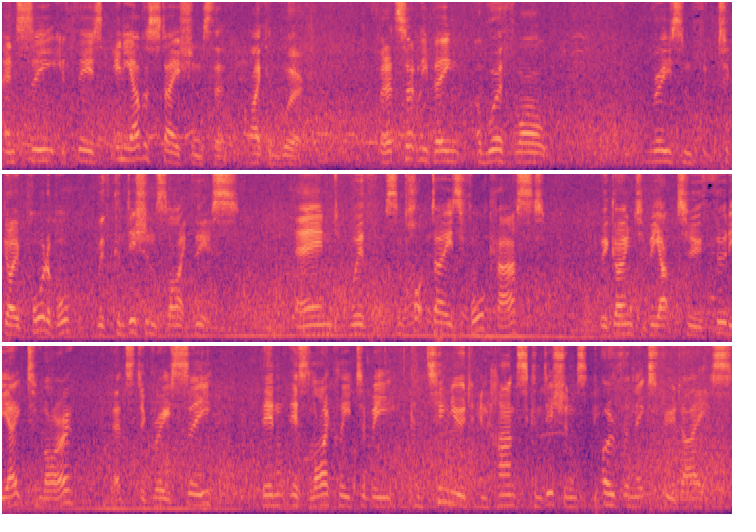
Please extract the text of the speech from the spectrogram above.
and see if there's any other stations that I can work. But it's certainly been a worthwhile reason for, to go portable with conditions like this. And with some hot days forecast, we're going to be up to 38 tomorrow, that's degree C. Then there's likely to be continued enhanced conditions over the next few days.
